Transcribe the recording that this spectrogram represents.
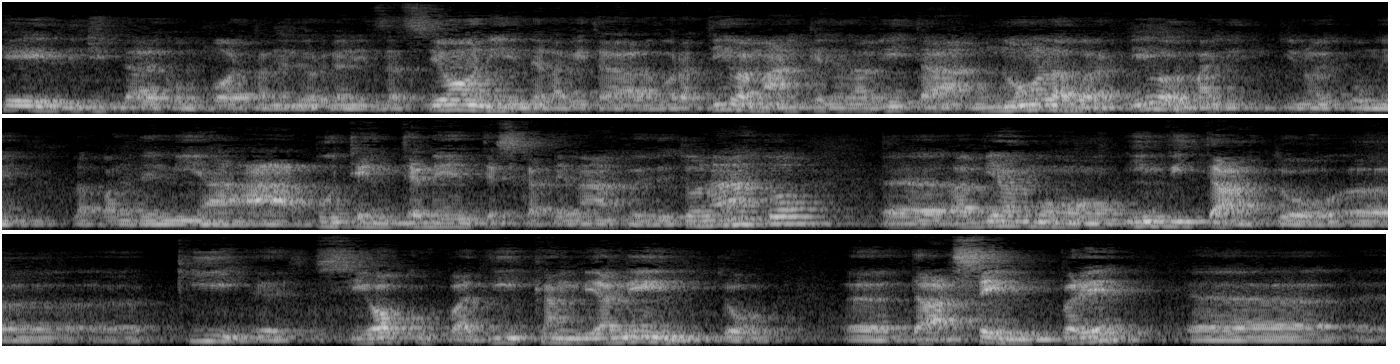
che il digitale comporta nelle organizzazioni, nella vita lavorativa, ma anche nella vita non lavorativa, ormai di tutti noi come la pandemia ha potentemente scatenato e detonato. Eh, abbiamo invitato eh, chi eh, si occupa di cambiamento eh, da sempre, eh,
